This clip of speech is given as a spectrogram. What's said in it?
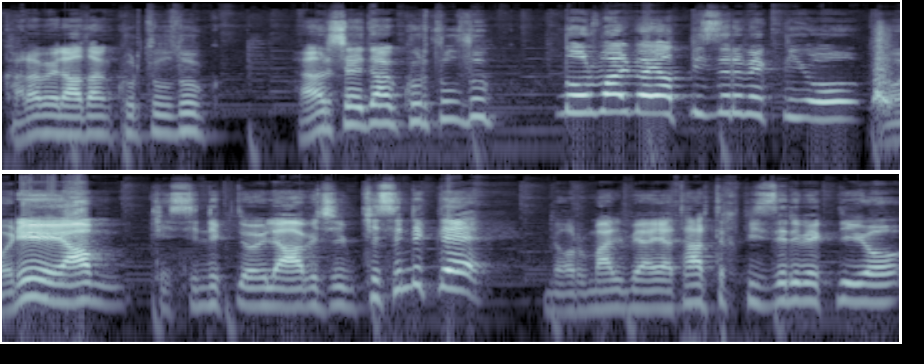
Kara beladan kurtulduk. Her şeyden kurtulduk. Normal bir hayat bizleri bekliyor. Oynayam. Kesinlikle öyle abicim. Kesinlikle. Normal bir hayat artık bizleri bekliyor.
